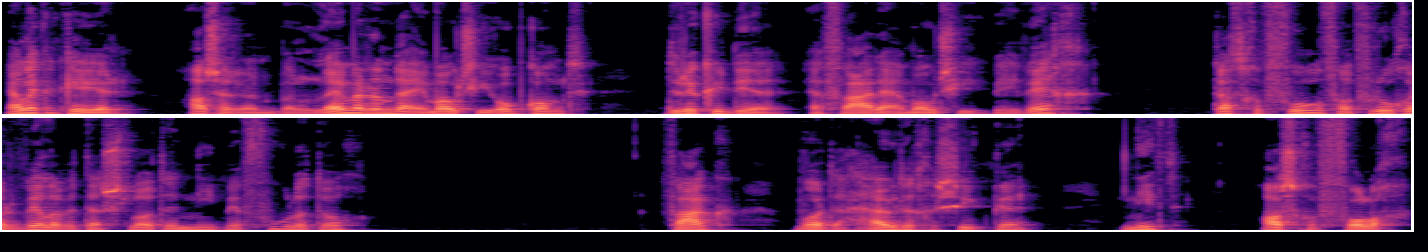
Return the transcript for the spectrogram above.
Elke keer als er een belemmerende emotie opkomt, druk je de ervaren emotie weer weg. Dat gevoel van vroeger willen we tenslotte niet meer voelen, toch? Vaak wordt de huidige ziekte niet als gevolg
